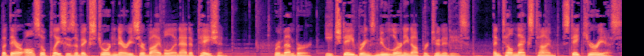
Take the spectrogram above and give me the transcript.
but they are also places of extraordinary survival and adaptation. Remember, each day brings new learning opportunities. Until next time, stay curious.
